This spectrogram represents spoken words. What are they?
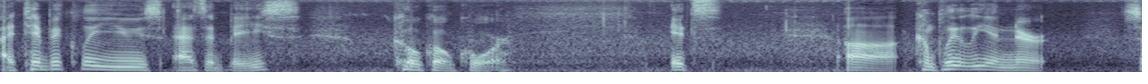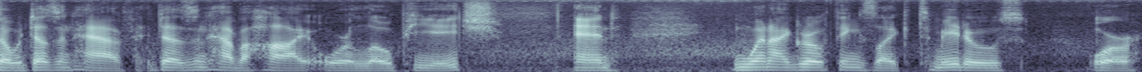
I typically use as a base coco coir. It's uh, completely inert, so it doesn't have it doesn't have a high or low pH. And when I grow things like tomatoes or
